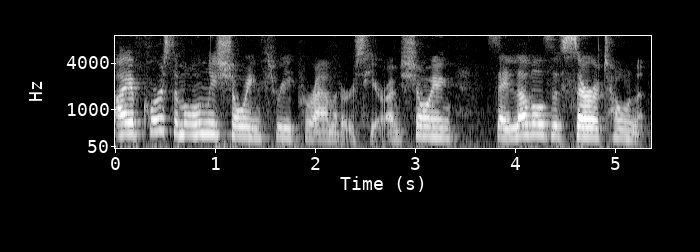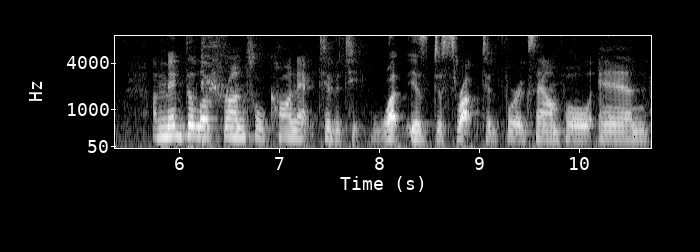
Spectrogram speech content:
I of course am only showing three parameters here. I'm showing say levels of serotonin, amygdala frontal connectivity, what is disrupted for example in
